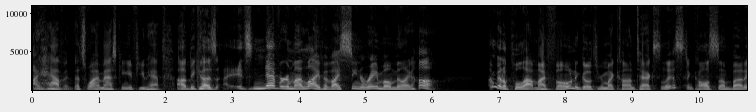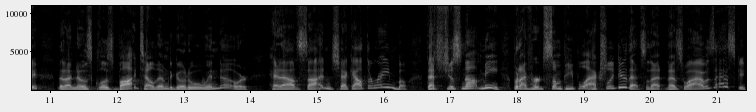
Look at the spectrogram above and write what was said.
I haven't. That's why I'm asking if you have. Uh, because it's never in my life have I seen a rainbow and been like, huh, I'm going to pull out my phone and go through my contacts list and call somebody that I know is close by, tell them to go to a window or head outside and check out the rainbow. That's just not me. But I've heard some people actually do that. So that, that's why I was asking.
